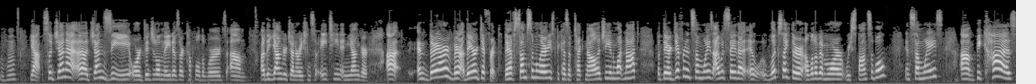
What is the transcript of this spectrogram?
to millennials? hmm Yeah. So Gen uh, Gen Z or digital natives are a couple of the words um, are the younger generation, so 18 and younger. Uh, and they are very, they are different. They have some similarities because of technology and whatnot, but they are different in some ways. I would say that it looks like they're a little bit more responsible in some ways um, because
